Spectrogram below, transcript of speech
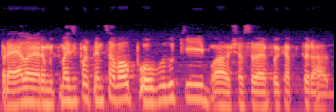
pra ela era muito mais importante salvar o povo do que ah, o chanceler foi capturado.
